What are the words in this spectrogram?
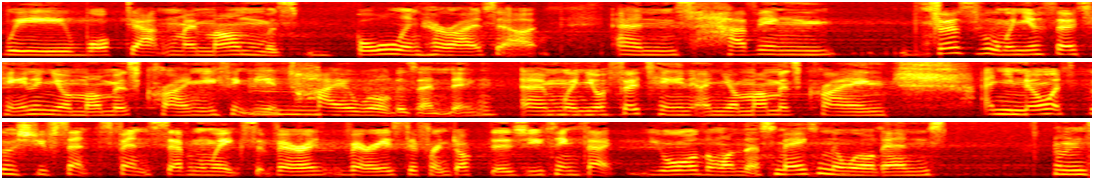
we walked out, and my mum was bawling her eyes out and having first of all, when you're 13 and your mum is crying, you think the mm. entire world is ending. And mm. when you're 13 and your mum is crying, and you know it's because you've spent, spent seven weeks at various different doctors, you think that you're the one that's making the world end. And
